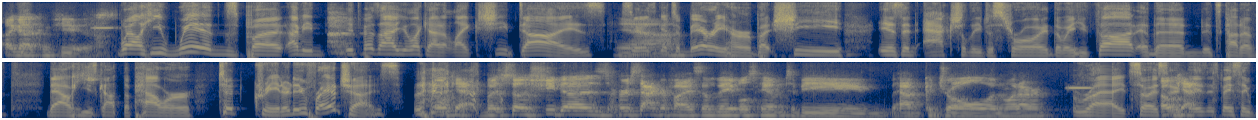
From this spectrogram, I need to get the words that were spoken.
I got confused. Well, he wins, but I mean, it depends how you look at it. Like she dies, yeah. so he doesn't get to marry her, but she isn't actually destroyed the way he thought, and then it's kind of now he's got the power to create a new franchise. okay, but so she does her sacrifice enables him to be have control and whatever. Right. So it's, okay. it's basically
